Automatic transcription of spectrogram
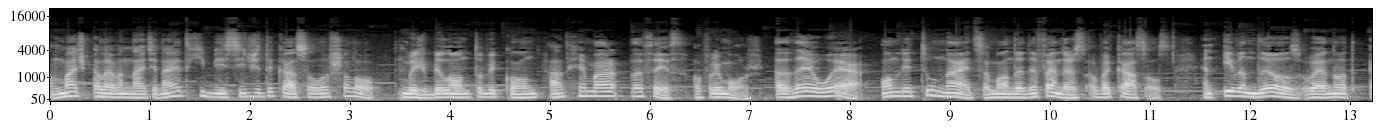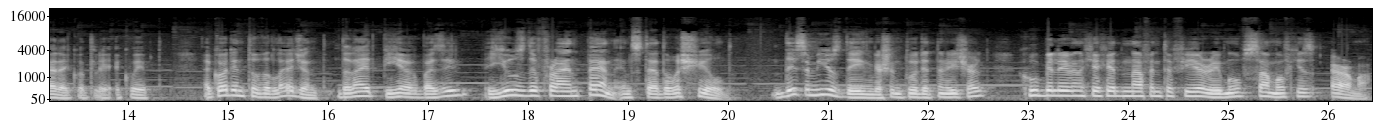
On March 1199, he besieged the castle of Chalons, which belonged to Viscount Adhemar V of Limoges. There were only two knights among the defenders of the castles, and even those were not adequately equipped. According to the legend, the knight Pierre Bazile used a frying pan instead of a shield. This amused the English, including Richard, who, believing he had nothing to fear, removed some of his armor.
